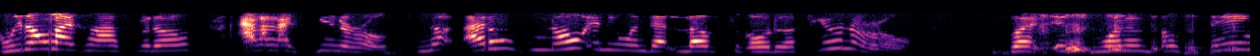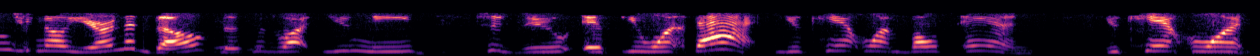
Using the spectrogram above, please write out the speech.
We don't like hospitals. I don't like funerals. No, I don't know anyone that loves to go to a funeral. But it's one of those things, you know, you're an adult. This is what you need to do if you want that. You can't want both and. You can't want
